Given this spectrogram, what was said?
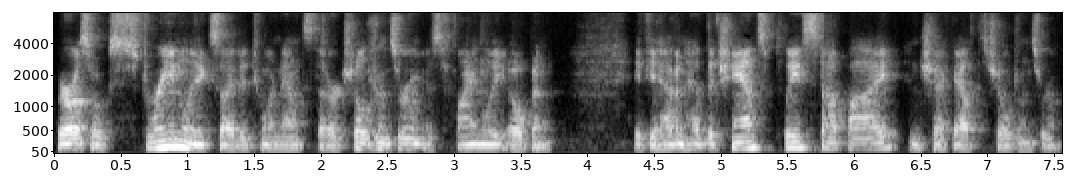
We're also extremely excited to announce that our children's room is finally open. If you haven't had the chance, please stop by and check out the children's room.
